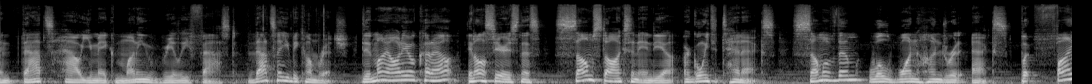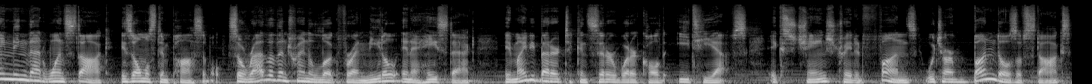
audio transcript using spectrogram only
and that's how you make money really fast. That's how you become rich. Did my audio cut out? In all seriousness, some stocks in India are going to 10x. Some of them will 100x. But finding that one stock is almost impossible. So rather than trying to look for a needle in a haystack, it might be better to consider what are called ETFs, exchange traded funds, which are bundles of stocks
